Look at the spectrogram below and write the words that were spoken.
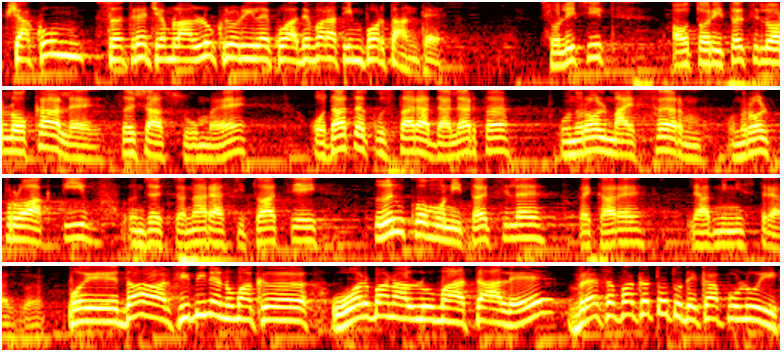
Și acum să trecem la lucrurile cu adevărat importante. Solicit autorităților locale să-și asume, odată cu starea de alertă, un rol mai ferm, un rol proactiv în gestionarea situației în comunitățile pe care le administrează. Păi da, ar fi bine numai că Orban al lumatale vrea să facă totul de capul lui.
